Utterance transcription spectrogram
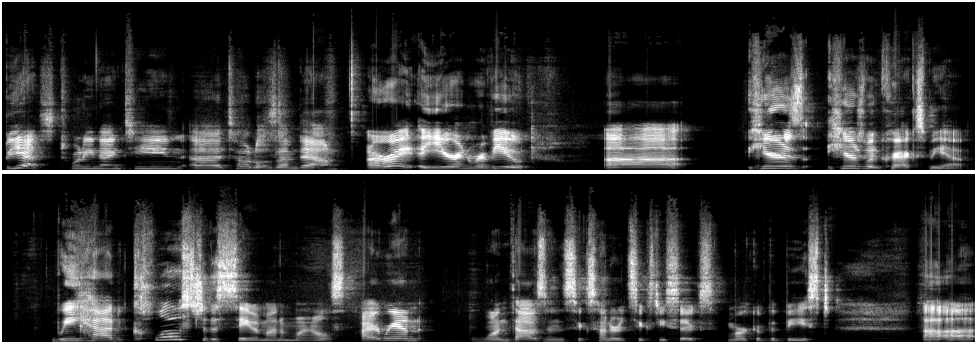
But yes, 2019 uh, totals. I'm down. All right, a year in review. Uh here's here's what cracks me up. We had close to the same amount of miles. I ran 1666 mark of the beast. Uh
